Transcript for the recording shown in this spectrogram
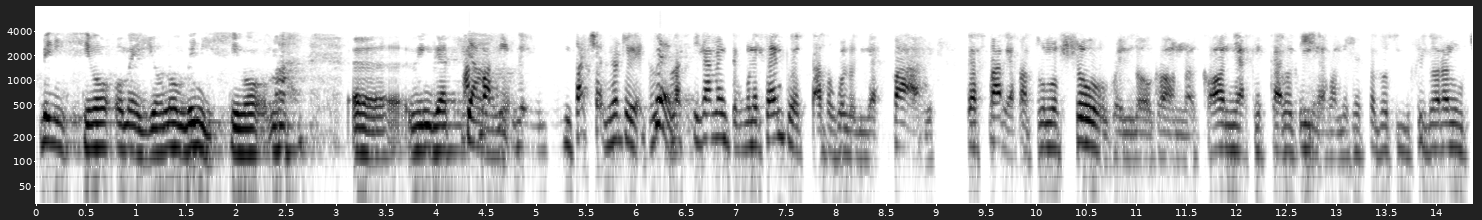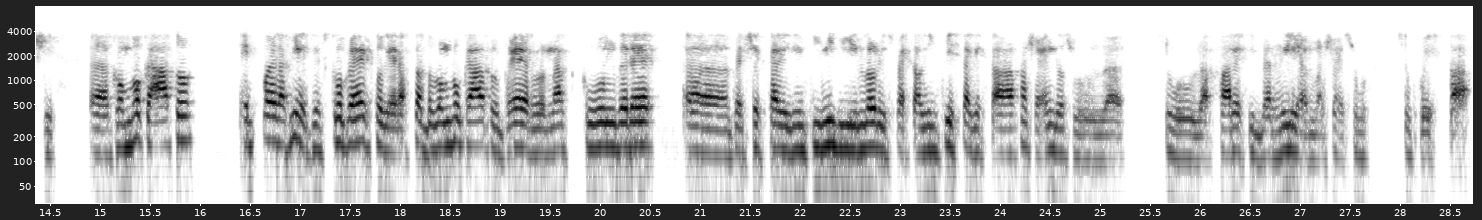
Benissimo, o meglio, non benissimo, ma eh, ringraziamo. Ma, ma, vi faccio, vi faccio praticamente un esempio è stato quello di Gasparri. Gasparri ha fatto uno show, quello con Cognac e Carotina, quando c'è stato Sigfrido Ranucci eh, convocato, e poi alla fine si è scoperto che era stato convocato per nascondere, eh, per cercare di intimidirlo rispetto all'inchiesta che stava facendo sul, sull'affare Cyberrealm, cioè su, su questa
